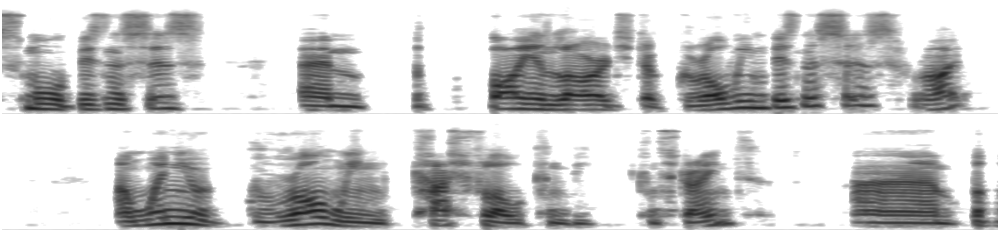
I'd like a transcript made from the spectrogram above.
small businesses, um, but by and large, they're growing businesses, right? And when you're growing, cash flow can be constrained. Um, but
